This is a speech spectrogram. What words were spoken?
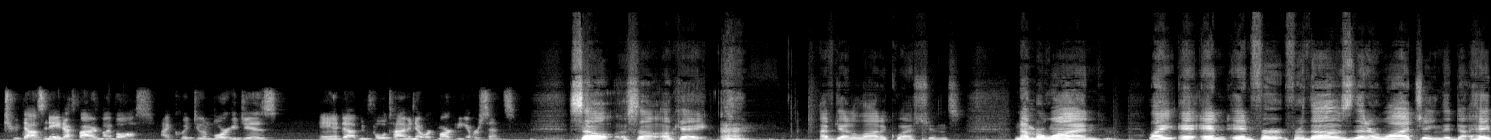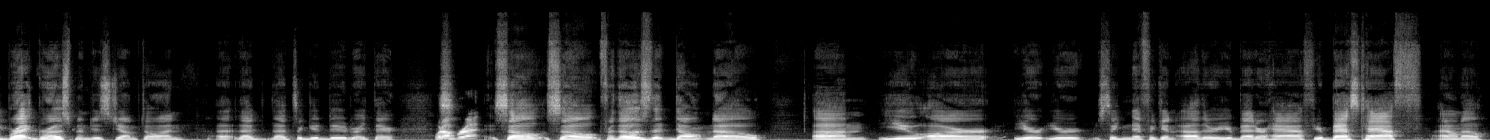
2008, I fired my boss. I quit doing mortgages, and I've been full time in network marketing ever since. So, so okay, I've got a lot of questions. Number one, like, and and for for those that are watching the, hey, Brett Grossman just jumped on. Uh, that that's a good dude right there. What up, Brett? So, so for those that don't know, um, you are your your significant other, your better half, your best half. I don't know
